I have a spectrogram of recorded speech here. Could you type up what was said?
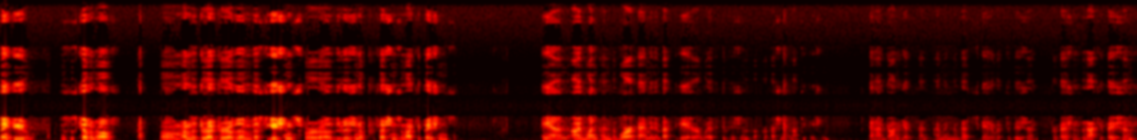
Thank you. This is Kevin Huff. Um, I'm the Director of Investigations for uh, the Division of Professions and Occupations. And I'm Onped Zborek. I'm an investigator with Divisions of Professions and Occupations. And I'm Don Gibson. I'm an investigator with Division Professions and Occupations.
